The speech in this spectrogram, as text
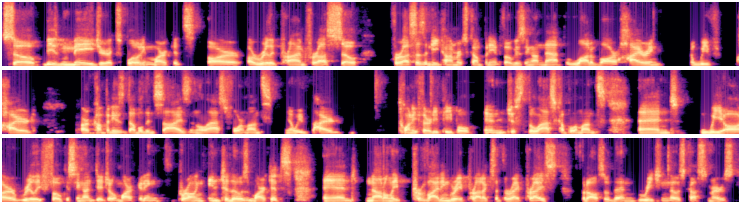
So these major exploding markets are are really prime for us. So for us as an e-commerce company and focusing on that, a lot of our hiring, and we've hired, our company has doubled in size in the last four months. You know, we've hired 20, 30 people in just the last couple of months. And we are really focusing on digital marketing, growing into those markets, and not only providing great products at the right price, but also then reaching those customers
